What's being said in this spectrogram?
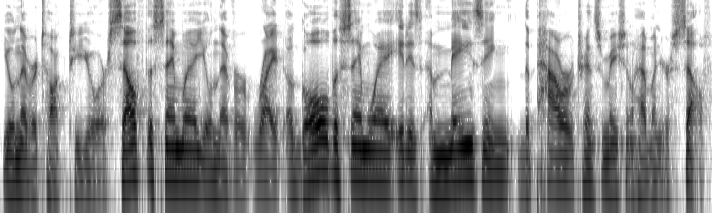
You'll never talk to yourself the same way. You'll never write a goal the same way. It is amazing the power of transformation will have on yourself.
